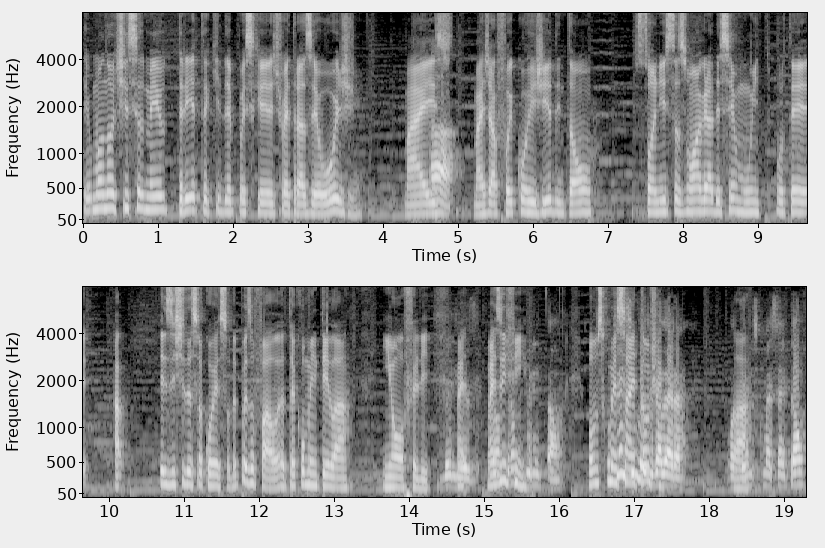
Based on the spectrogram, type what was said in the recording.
tem uma notícia meio treta aqui depois que a gente vai trazer hoje, mas, ah. mas já foi corrigido, então sonistas vão agradecer muito por ter existido essa correção. Depois eu falo, eu até comentei lá em off ali. Beleza. Mas, mas enfim, então. vamos começar então. Mesmo, galera. Podemos ah. começar então.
